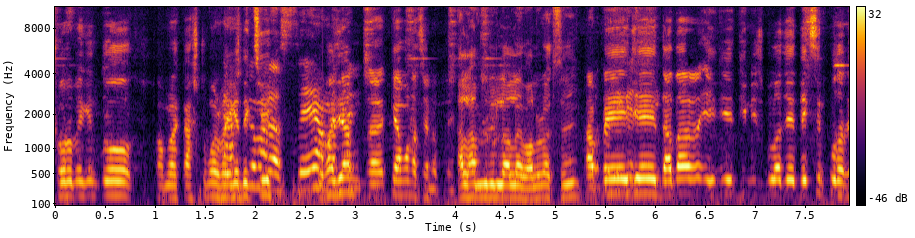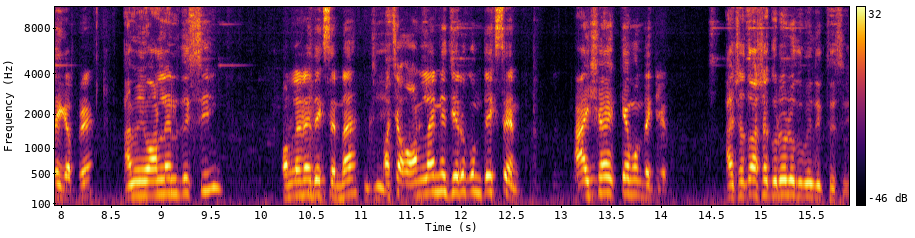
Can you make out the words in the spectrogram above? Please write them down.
শোরুমে কিন্তু আমরা কাস্টমার ভাইকে দেখছি। ভাইজান কেমন আছেন আপনি? আলহামদুলিল্লাহ আল্লাহ ভালো রাখছেন আপনি এই যে দাদার এই যে জিনিসগুলো যে দেখছেন কোথা থেকে আপনি? আমি অনলাইনে দেখছি। অনলাইনে দেখছেন না? আচ্ছা অনলাইনে যেরকম দেখছেন আয়সা কেমন দেখলেন? আচ্ছা তো আশা করি ওরকমই দেখতেছি।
